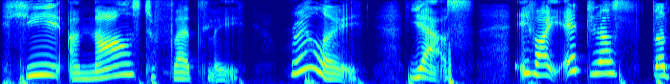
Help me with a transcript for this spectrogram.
he announced flatly. Really? Yes, if I eat just the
